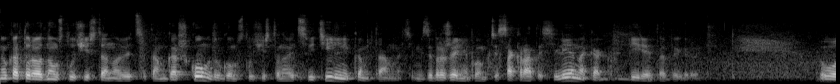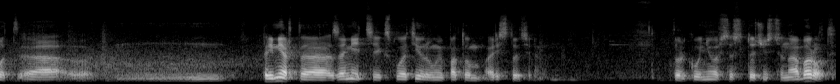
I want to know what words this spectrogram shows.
ну, которая в одном случае становится там горшком, в другом случае становится светильником, там этим изображением, помните, Сократа Селена, как пире это обыгрывает. Вот. м, Пример-то, заметьте, эксплуатируемый потом Аристотелем. Только у него все с точностью наоборот.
